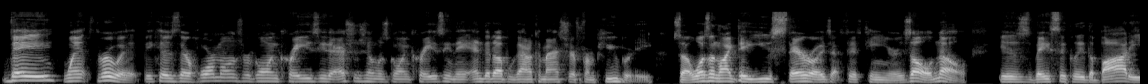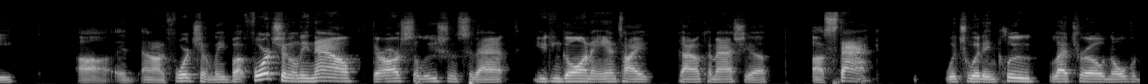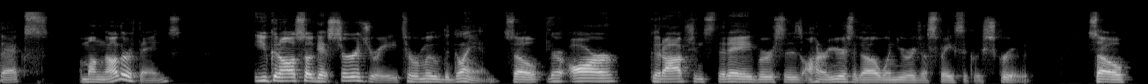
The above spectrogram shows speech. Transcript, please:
they went through it because their hormones were going crazy, their estrogen was going crazy, and they ended up with gynecomastia from puberty. So it wasn't like they used steroids at 15 years old. No, was basically the body. Uh, and, unfortunately, but fortunately now there are solutions to that. You can go on an anti gynecomastia uh, stack, which would include Letro, Nolvadex, among other things you can also get surgery to remove the gland. So there are good options today versus 100 years ago when you were just basically screwed. So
